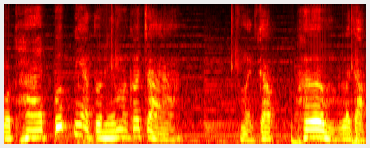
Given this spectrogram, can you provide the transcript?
กดไฮปุ๊บเนี่ยตัวนี้มันก็จะ เหมือนกับเพิ่มระดับ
